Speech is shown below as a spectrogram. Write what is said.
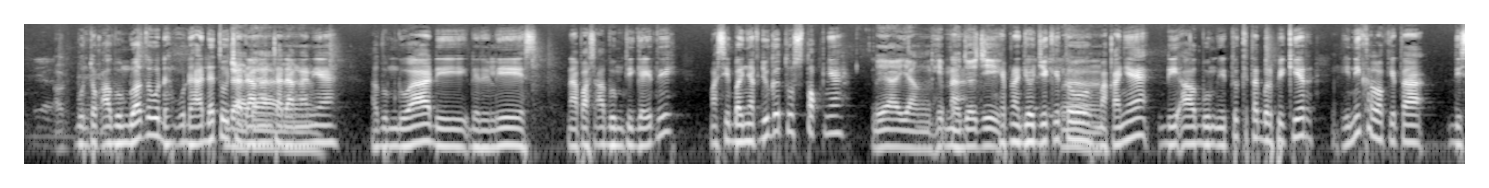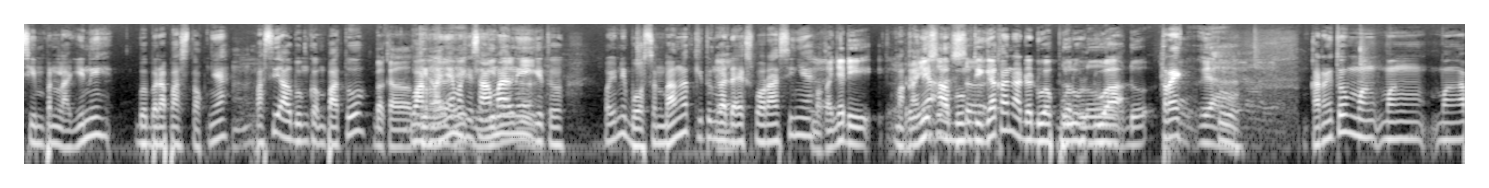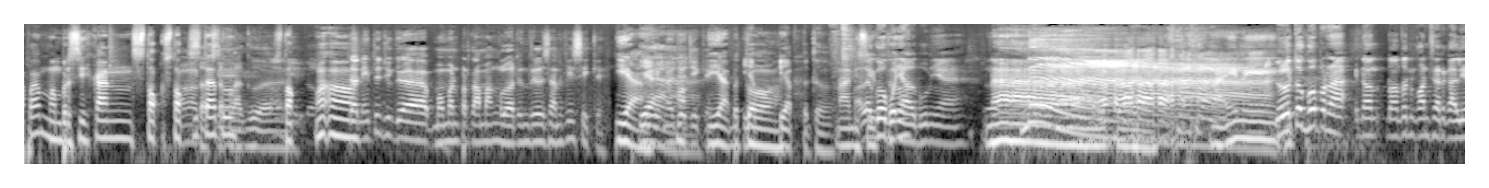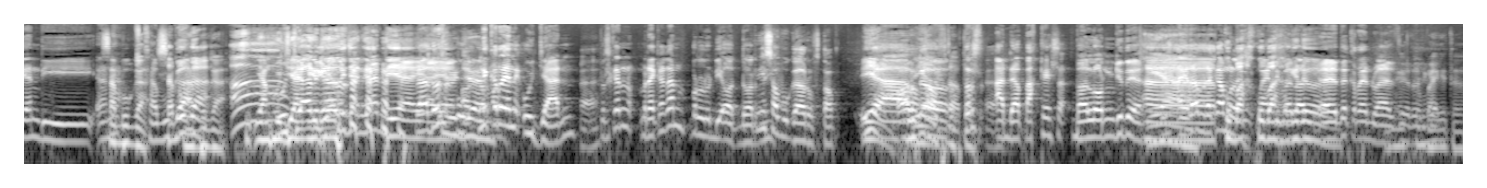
Untuk album 2 tuh udah udah ada tuh cadangan-cadangannya. Album 2 di dirilis. Nah, pas album 3 ini masih banyak juga tuh stoknya. Iya yang Hypnagogic. Hypnagogic itu Nah. makanya di album itu kita berpikir ini kalau kita disimpan lagi nih beberapa stoknya pasti album keempat tuh Bakal warnanya masih sama gini nih gitu. Wah ini bosen banget gitu nggak Ya. ada eksplorasinya. Makanya di Makanya album se- 3 kan ada 22 22 track Ya. tuh. Karena itu meng, meng- meng- apa, membersihkan stok-stok kita stok-stok tuh. lagu, ah. Stok. Heeh. Dan itu juga momen pertama ngeluarin rilisan fisik ya. Iya. Ya. Hypnagogic ya? Iya betul. Yap, yap, betul. Nah di situ. gue punya albumnya. Nah. Nah ini Dulu tuh gue pernah non- nonton konser kalian di mana? Sabuga. Sabuga. Sabuga. Sabuga. Ah, yang hujan, Hujan itu. kan? Hujan kan? Iya, Nah, iya, terus iya. uh, Hujan. ini keren nih hujan. Terus kan mereka kan perlu di outdoor Ini nih. Sabuga rooftop. Iya, Oh, betul. iya. Terus ada pakai balon gitu ya. Iya. Akhirnya mereka mulai Kubah-kubah gitu. Eh, itu keren banget. Coba gitu.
